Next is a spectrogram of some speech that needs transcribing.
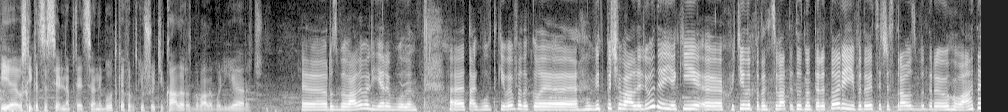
І е, оскільки це сильна птиця, не було таких випадків, що тікали, розбивали вольєр? Е, Розбивали вольєри були. Е, Так, був такий випадок, коли відпочивали люди, які хотіли потанцювати тут на території і подивитися, чи страус буде реагувати.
